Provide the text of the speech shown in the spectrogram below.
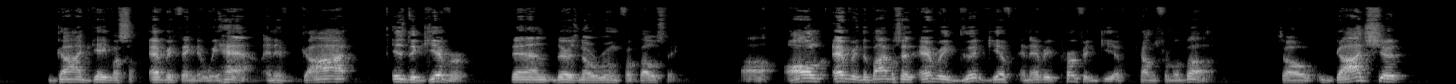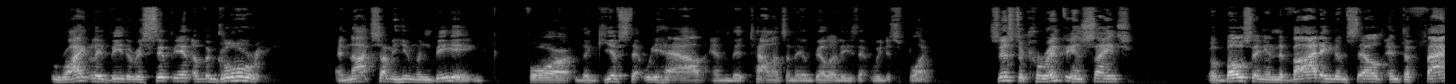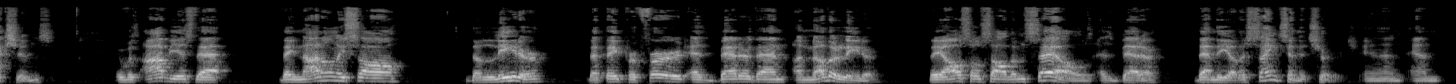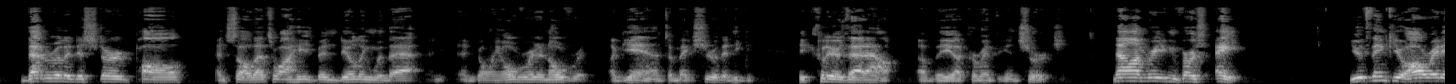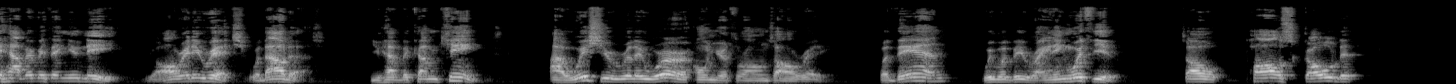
God gave us everything that we have, and if God is the giver, then there's no room for boasting. Uh, all every the Bible says every good gift and every perfect gift comes from above. So God should rightly be the recipient of the glory and not some human being for the gifts that we have and the talents and the abilities that we display. Since the Corinthian saints were boasting and dividing themselves into factions, it was obvious that they not only saw the leader that they preferred as better than another leader, they also saw themselves as better than the other saints in the church. And, and that really disturbed Paul. And so that's why he's been dealing with that and, and going over it and over it again to make sure that he, he clears that out of the uh, Corinthian church. Now I'm reading verse 8. You think you already have everything you need. You're already rich without us. You have become kings. I wish you really were on your thrones already, but then we would be reigning with you. So Paul scolded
